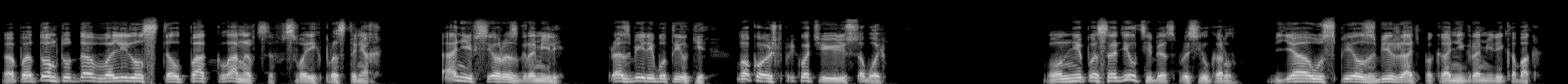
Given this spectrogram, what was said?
А потом туда ввалилась толпа клановцев в своих простынях. Они все разгромили, разбили бутылки, но кое-что прихватили с собой. — Он не посадил тебя? — спросил Карл. — Я успел сбежать, пока они громили кабак.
